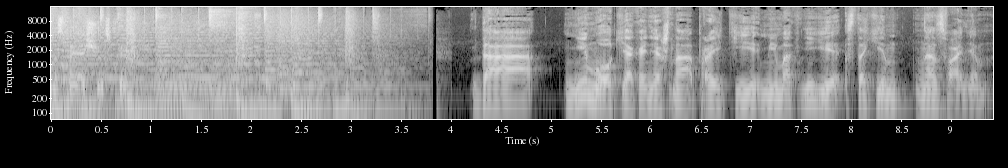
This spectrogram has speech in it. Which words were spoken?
Настоящий успех. Да, не мог я, конечно, пройти мимо книги с таким названием.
